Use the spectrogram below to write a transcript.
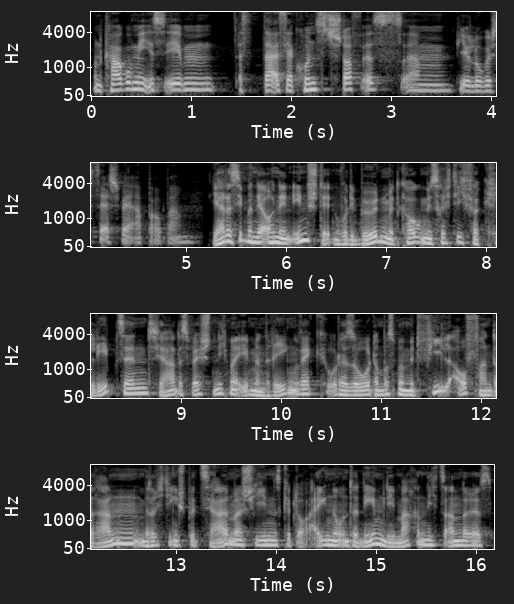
Und Kaugummi ist eben das, da es ja Kunststoff ist, ähm, biologisch sehr schwer abbaubar. Ja, das sieht man ja auch in den Innenstädten, wo die Böden mit Kaugummis richtig verklebt sind. Ja, das wäscht nicht mal eben den Regen weg oder so. Da muss man mit viel Aufwand ran, mit richtigen Spezialmaschinen. Es gibt auch eigene Unternehmen, die machen nichts anderes.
